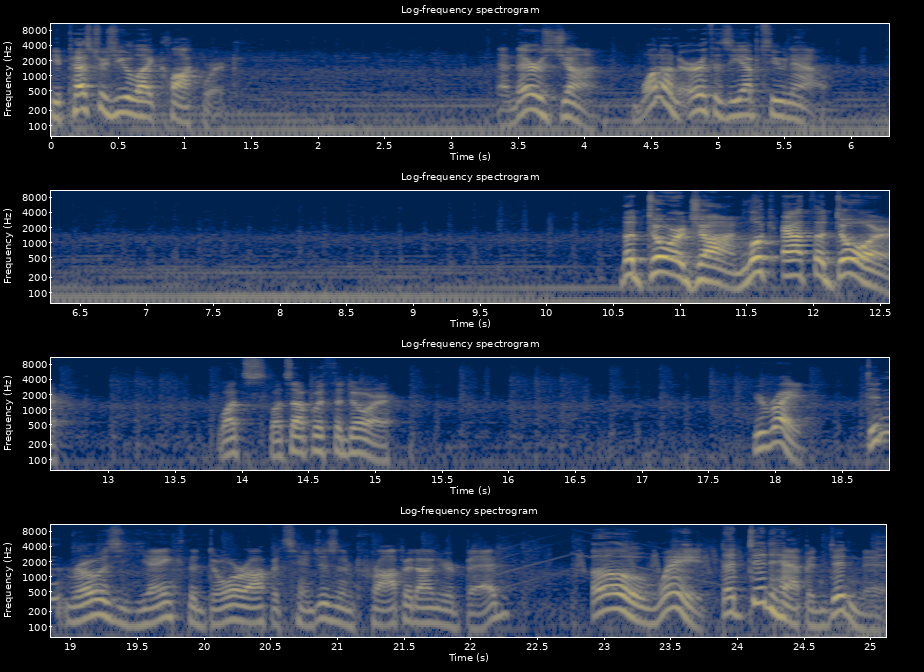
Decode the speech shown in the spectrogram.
He pesters you like clockwork. And there's John. What on earth is he up to now? The door, John! Look at the door! What's what's up with the door? You're right. Didn't Rose yank the door off its hinges and prop it on your bed? Oh, wait. That did happen, didn't it?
